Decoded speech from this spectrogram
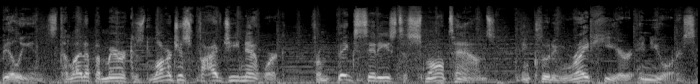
billions to light up America's largest 5G network from big cities to small towns, including right here in yours.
